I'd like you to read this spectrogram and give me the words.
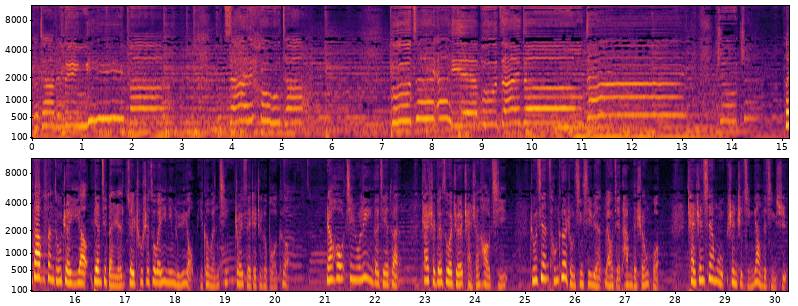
和他的另一半，不在再爱，也不再等待。就这。和大部分读者一样，编辑本人最初是作为一名驴友，一个文青，追随着这个博客，然后进入另一个阶段，开始对作者产生好奇，逐渐从各种信息源了解他们的生活。产生羡慕甚至敬仰的情绪。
